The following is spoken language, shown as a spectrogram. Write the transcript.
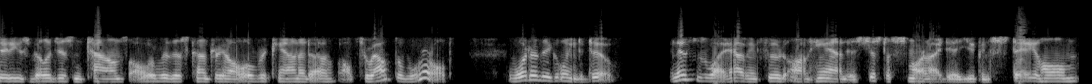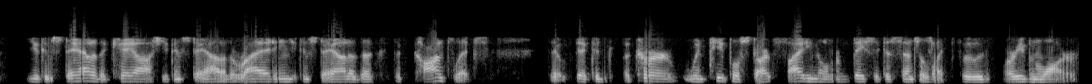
cities, villages, and towns all over this country, all over Canada, all throughout the world, what are they going to do? And this is why having food on hand is just a smart idea. You can stay home, you can stay out of the chaos, you can stay out of the rioting, you can stay out of the, the conflicts that, that could occur when people start fighting over basic essentials like food or even water.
